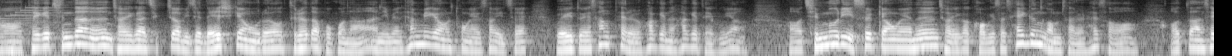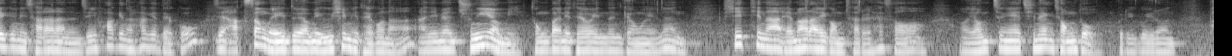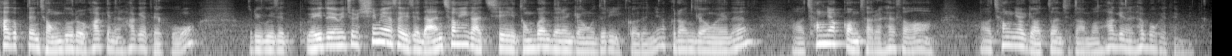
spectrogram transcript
어, 대개 진단은 저희가 직접 이제 내시경으로 들여다보거나 아니면 현미경을 통해서 이제 웨이도의 상태를 확인을 하게 되고요. 어, 진물이 있을 경우에는 저희가 거기서 세균 검사를 해서 어떠한 세균이 자라나는지 확인을 하게 되고 이제 악성 웨이도염이 의심이 되거나 아니면 중이염이 동반이 되어 있는 경우에는 CT나 MRI 검사를 해서 어, 염증의 진행 정도 그리고 이런 파급된 정도를 확인을 하게 되고 그리고 이제 웨이도염이 좀 심해서 이제 난청이 같이 동반되는 경우들이 있거든요. 그런 경우에는 어, 청력 검사를 해서 어, 청력이 어떤지도 한번 확인을 해보게 됩니다.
